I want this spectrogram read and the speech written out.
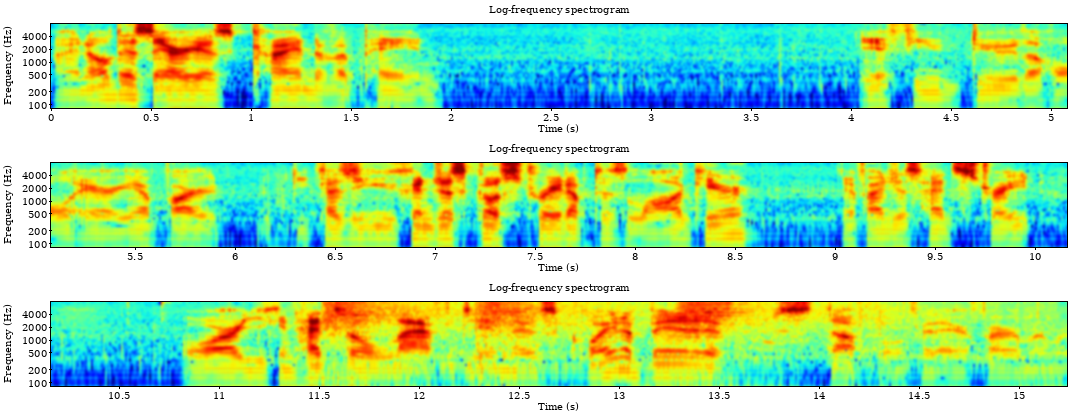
I know this area is kind of a pain. If you do the whole area part. Because you can just go straight up this log here. If I just head straight. Or you can head to the left, and there's quite a bit of stuff over there, if I remember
